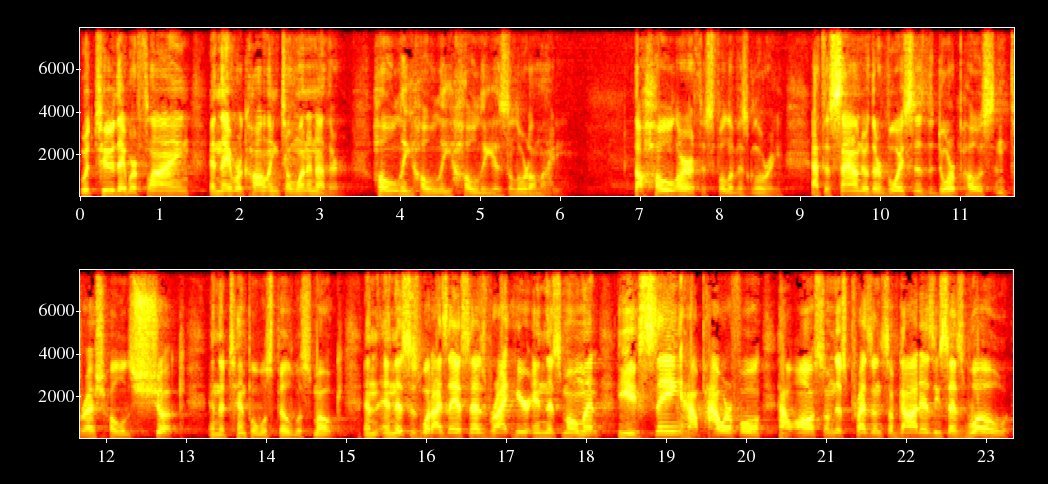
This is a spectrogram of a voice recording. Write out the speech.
with two they were flying, and they were calling to one another, Holy, holy, holy is the Lord Almighty. The whole earth is full of his glory. At the sound of their voices, the doorposts and thresholds shook, and the temple was filled with smoke. And, and this is what Isaiah says right here in this moment. He is seeing how powerful, how awesome this presence of God is. He says, Woe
